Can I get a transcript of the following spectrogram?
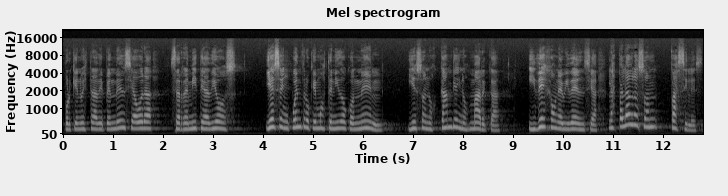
porque nuestra dependencia ahora se remite a Dios y ese encuentro que hemos tenido con Él, y eso nos cambia y nos marca y deja una evidencia. Las palabras son fáciles,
